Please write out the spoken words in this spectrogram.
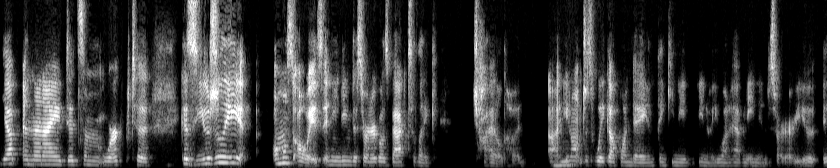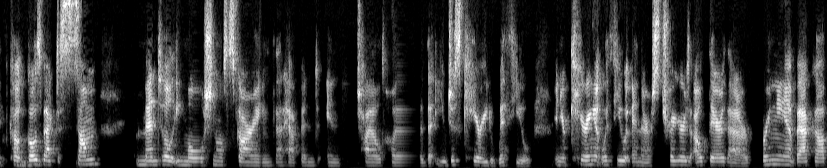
Yep, yep. and then i did some work to because usually almost always an eating disorder goes back to like childhood uh, mm-hmm. you don't just wake up one day and think you need you know you want to have an eating disorder you it co- mm-hmm. goes back to some mental emotional scarring that happened in childhood that you just carried with you and you're carrying it with you and there's triggers out there that are bringing it back up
